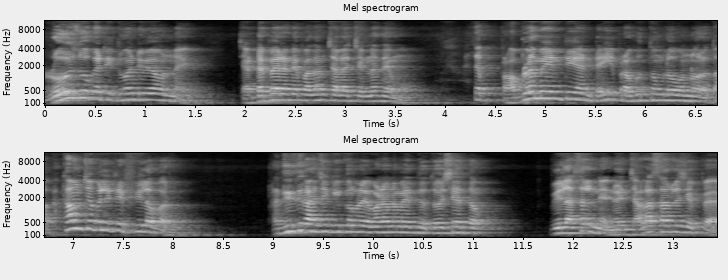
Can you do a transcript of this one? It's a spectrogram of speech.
రోజు ఒకటి ఇటువంటివే ఉన్నాయి. చెడ్డ పేరు అనే పదం చాలా చిన్నదేమో. అయితే ప్రాబ్లం ఏంటి అంటే ఈ ప్రభుత్వంలో ఉన్న వాళ్ళతో అకౌంటబిలిటీ ఫీల్ అవ్వరు. ప్రతిదీ రాజకీయంలో ఎవడన్నా మీద దోసేద్దాం వీళ్ళు అసలు నేను నేను చాలాసార్లు చెప్పా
